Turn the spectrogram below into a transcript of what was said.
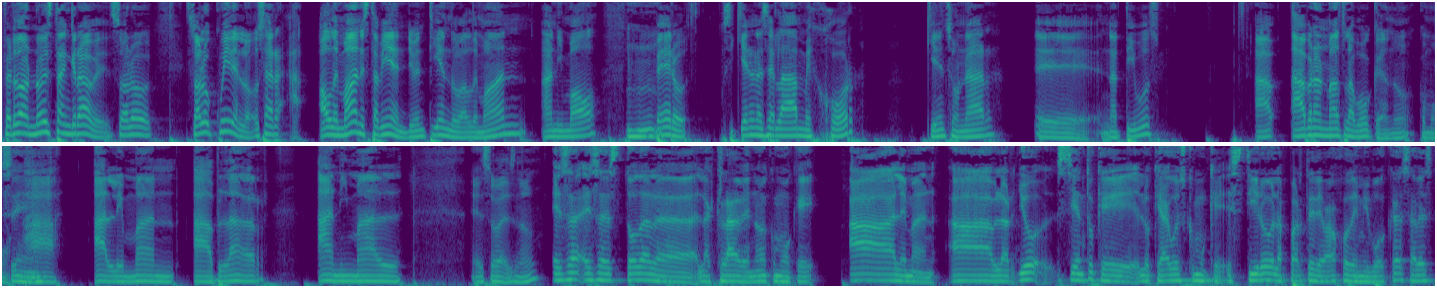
Perdón, no es tan grave. Solo, solo cuídenlo. O sea, alemán está bien, yo entiendo. Alemán, animal. Pero si quieren hacer la A mejor, quieren sonar eh, nativos, a- abran más la boca, ¿no? Como Sí. A, alemán, hablar, animal. Eso es, ¿no? Esa, esa es toda la, la clave, ¿no? Como que a alemán, a hablar. Yo siento que lo que hago es como que estiro la parte de abajo de mi boca, ¿sabes?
